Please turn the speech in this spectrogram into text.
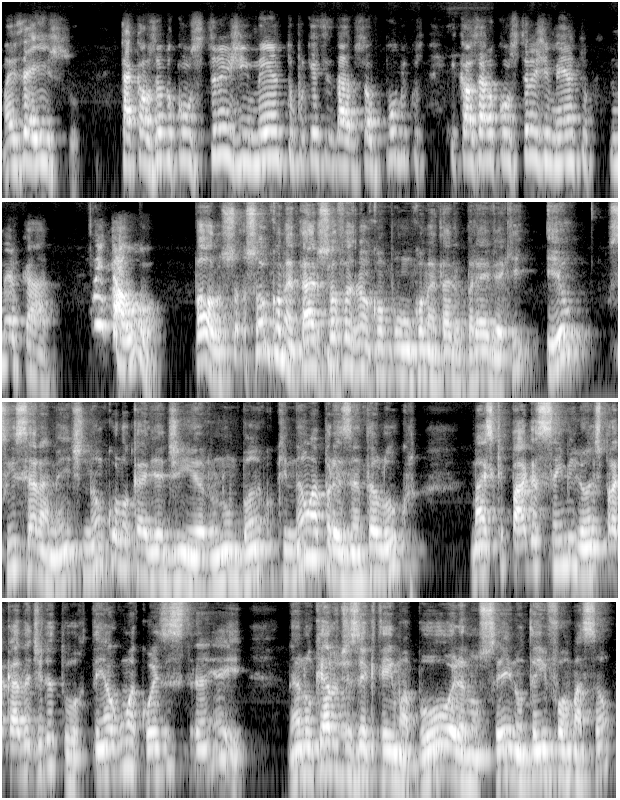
mas é isso. está causando constrangimento, porque esses dados são públicos e causaram constrangimento no mercado. O Itaú. Paulo, só, só um comentário, só fazer um, um comentário breve aqui. Eu, sinceramente, não colocaria dinheiro num banco que não apresenta lucro, mas que paga 100 milhões para cada diretor. Tem alguma coisa estranha aí. Né? Não quero dizer que tem uma bolha, não sei, não tem informação,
